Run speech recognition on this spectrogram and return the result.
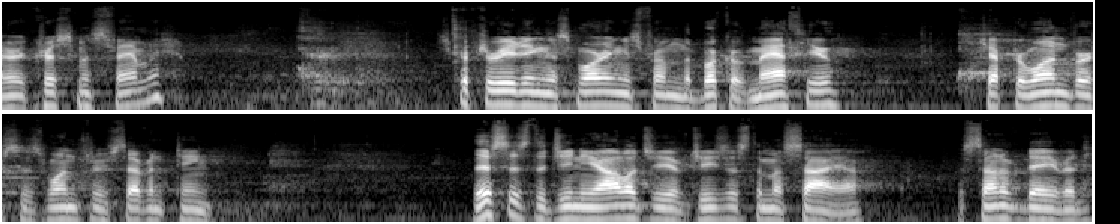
Merry Christmas, family. Scripture reading this morning is from the book of Matthew, chapter 1, verses 1 through 17. This is the genealogy of Jesus the Messiah, the son of David,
